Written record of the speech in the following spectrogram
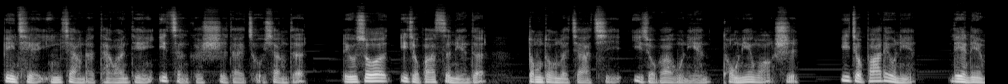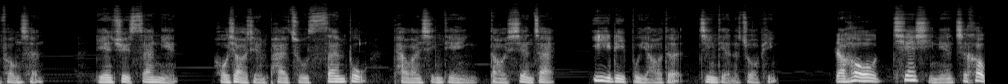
并且影响了台湾电影一整个时代走向的，比如说一九八四年的《东东的假期》，一九八五年《童年往事》，一九八六年《恋恋风尘》，连续三年，侯孝贤拍出三部。台湾新电影到现在屹立不摇的经典的作品，然后千禧年之后，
